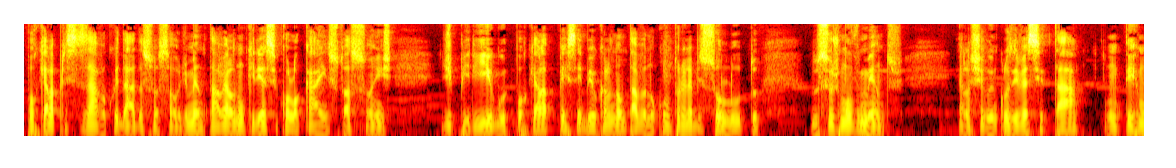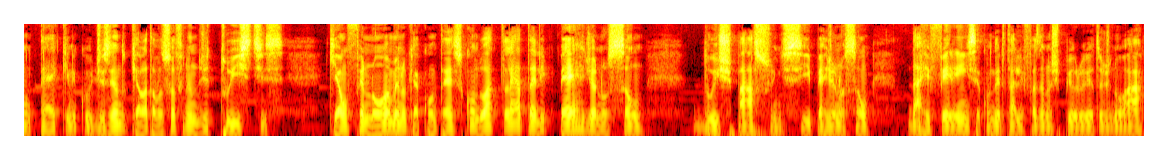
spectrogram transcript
porque ela precisava cuidar da sua saúde mental, ela não queria se colocar em situações de perigo, porque ela percebeu que ela não estava no controle absoluto dos seus movimentos. Ela chegou inclusive a citar um termo técnico dizendo que ela estava sofrendo de twists, que é um fenômeno que acontece quando o atleta ele perde a noção do espaço em si, perde a noção da referência quando ele está ali fazendo as piruetas no ar.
